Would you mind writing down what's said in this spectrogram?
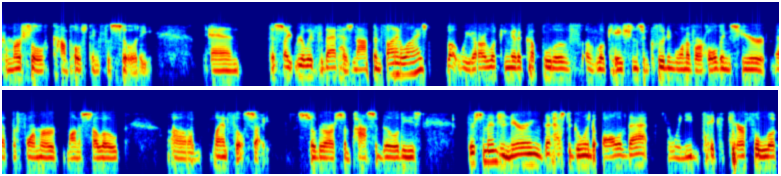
commercial composting facility. And the site really for that has not been finalized, but we are looking at a couple of, of locations, including one of our holdings here at the former Monticello uh, landfill site. So there are some possibilities. There's some engineering that has to go into all of that. We need to take a careful look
